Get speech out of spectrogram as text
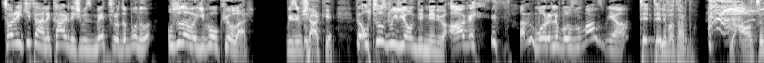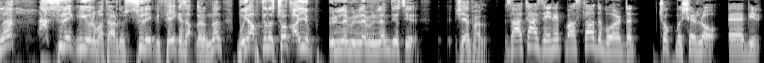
Sonra iki tane kardeşimiz metroda bunu uzun hava gibi okuyorlar. Bizim şarkıyı. Ve 30 milyon dinleniyor. Abi insan morali bozulmaz mı ya? Te- telif atardım. Ya altına sürekli yorum atardım. Sürekli fake hesaplarımdan bu yaptığınız çok ayıp. Ünlem ünlem ünlem diyor şey yapardım. Zaten Zeynep Bastığa da bu arada çok başarılı e, bir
